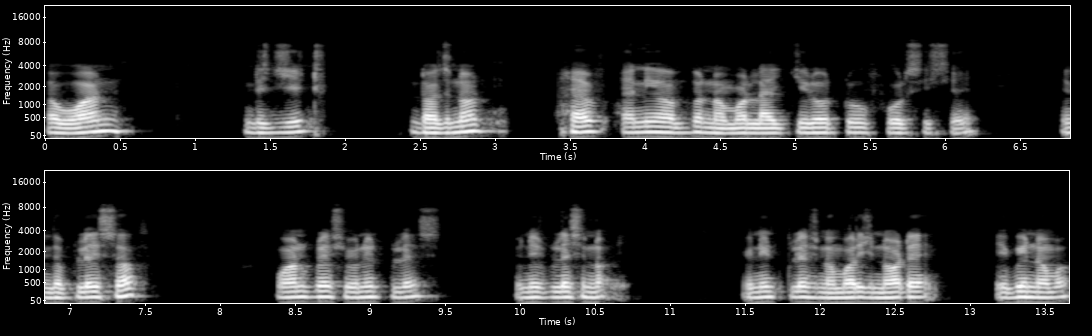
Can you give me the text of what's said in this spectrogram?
the one digit does not have any of the number like 0 2 4 6 8 in the place of one place unit place unit place unit place number is not a even number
